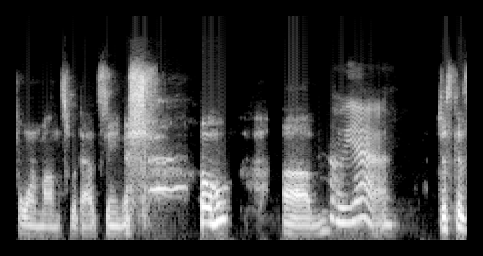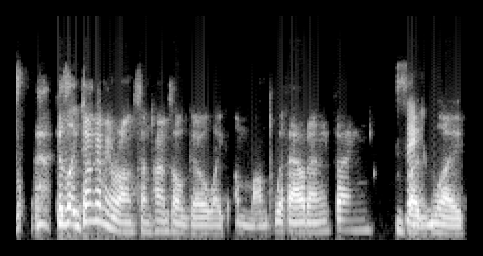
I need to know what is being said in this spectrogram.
four months without seeing a show. um oh yeah. just because because like don't get me wrong sometimes i'll go like a month without anything Same. but like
